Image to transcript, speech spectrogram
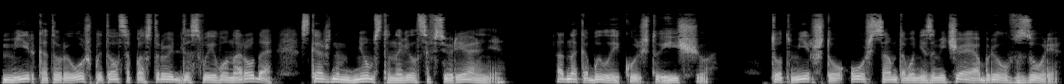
Мир, который Ош пытался построить для своего народа, с каждым днем становился все реальнее. Однако было и кое-что еще. Тот мир, что Ош, сам того не замечая, обрел в Зоре.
